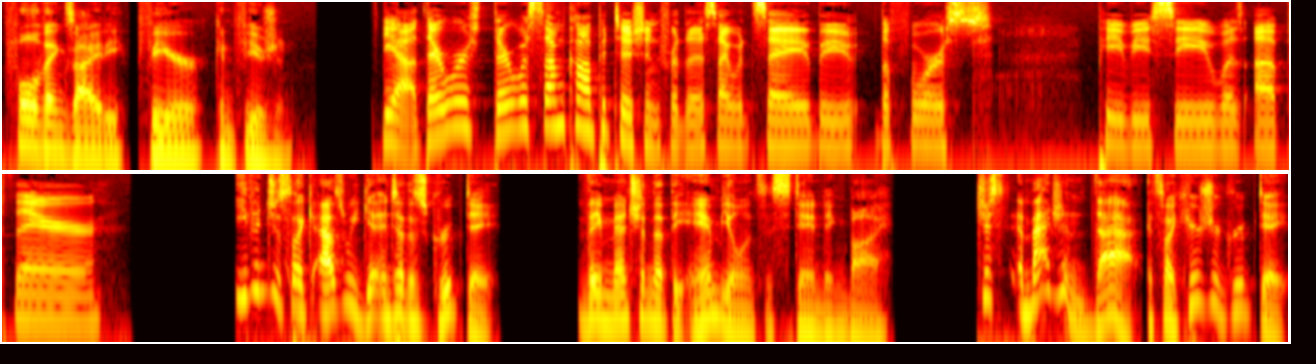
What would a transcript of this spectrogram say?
Full of anxiety, fear, confusion. Yeah, there were there was some competition for this. I would say the the forced PVC was up there. even just like as we get into this group date, they mention that the ambulance is standing by. Just imagine that. It's like here's your group date,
